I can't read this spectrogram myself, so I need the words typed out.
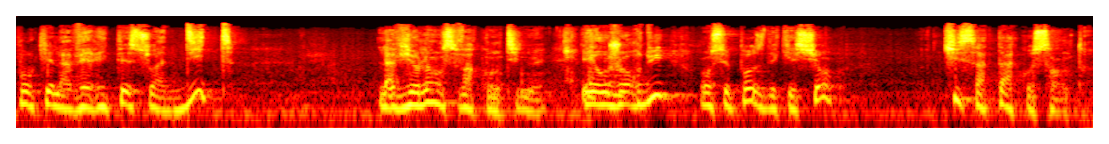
pour que la vérité soit dite, la violence va continuer. Et aujourd'hui, on se pose des questions. Qui s'attaque au centre?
